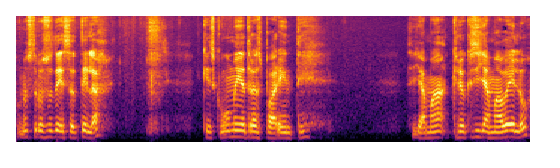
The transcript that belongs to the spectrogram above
unos trozos de esta tela que es como medio transparente. Se llama creo que se llama velo.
